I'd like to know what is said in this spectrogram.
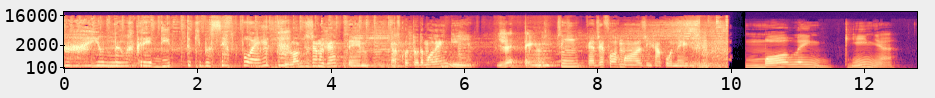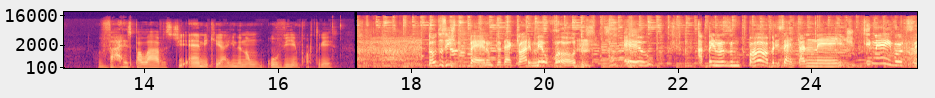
Ai, eu não acredito que você é poeta. Fui logo dizendo GTM. Ela ficou toda molenguinha. GTM? Sim, quer dizer formosa em japonês. Molenguinha. Várias palavras de M que ainda não ouvi em português. Todos esperam que eu declare meu voto. Eu, apenas um pobre sertanejo, que nem você.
